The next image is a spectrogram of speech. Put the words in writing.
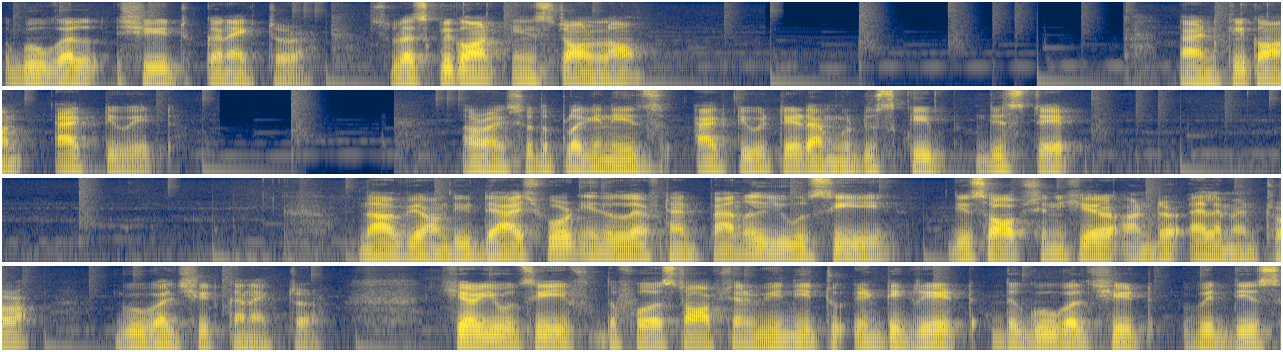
google sheet connector. So let's click on install now. And click on activate all right so the plugin is activated. I'm going to skip this step. Now we're on the dashboard. In the left hand panel you will see this option here under elementor google sheet connector. Here you will see the first option we need to integrate the google sheet with this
